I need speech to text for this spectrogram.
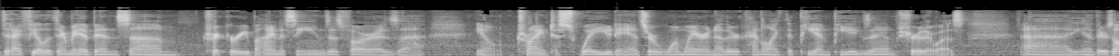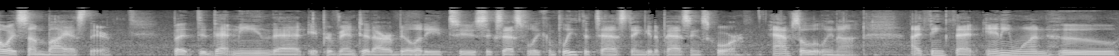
did I feel that there may have been some trickery behind the scenes as far as uh, you know trying to sway you to answer one way or another, kind of like the PMP exam? Sure, there was. Uh, you know, there's always some bias there. But did that mean that it prevented our ability to successfully complete the test and get a passing score? Absolutely not. I think that anyone who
